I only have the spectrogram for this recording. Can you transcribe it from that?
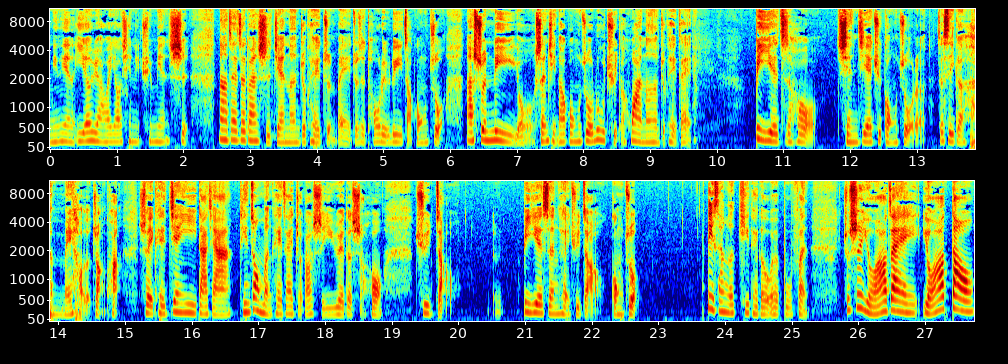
明年的一二月还会邀请你去面试。那在这段时间呢，就可以准备，就是投履历找工作。那顺利有申请到工作录取的话呢，就可以在毕业之后。衔接去工作了，这是一个很美好的状况，所以可以建议大家听众们可以在九到十一月的时候去找，毕业生可以去找工作。第三个 key takeaway 部分，就是有要在有要到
